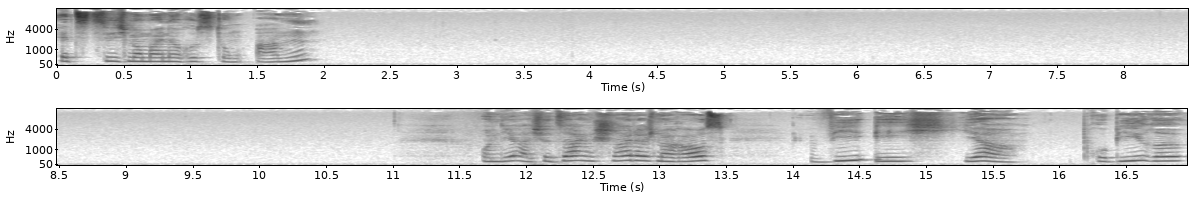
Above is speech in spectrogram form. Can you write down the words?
jetzt ziehe ich mal meine Rüstung an. Und ja, ich würde sagen, schneide euch mal raus, wie ich, ja, probiere,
